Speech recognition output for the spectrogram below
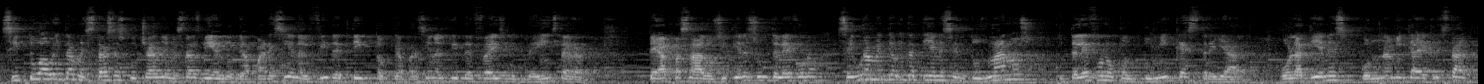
Si tú ahorita me estás escuchando y me estás viendo, te aparecía en el feed de TikTok, te aparecía en el feed de Facebook, de Instagram, te ha pasado. Si tienes un teléfono, seguramente ahorita tienes en tus manos tu teléfono con tu mica estrellada o la tienes con una mica de cristal.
